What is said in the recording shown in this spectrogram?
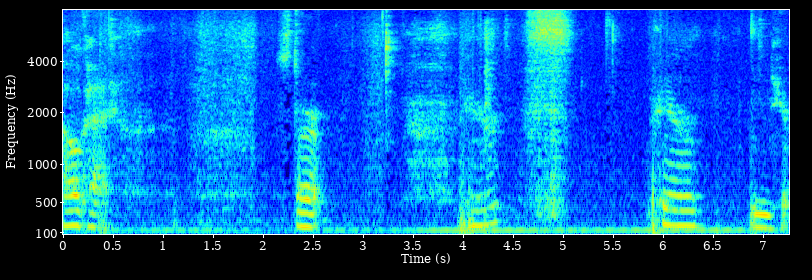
Okay. Start here, here, and here.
